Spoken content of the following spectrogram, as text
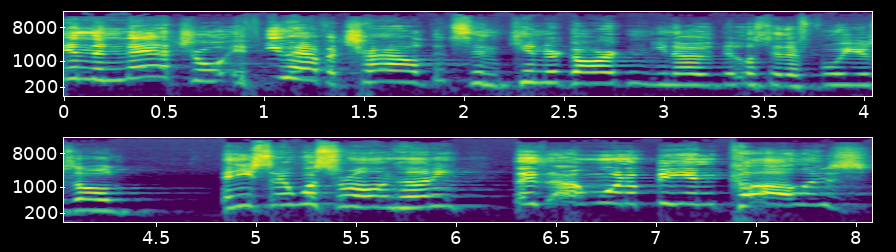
in the natural, if you have a child that's in kindergarten, you know, let's say they're four years old, and you say, What's wrong, honey? They say, I want to be in college.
